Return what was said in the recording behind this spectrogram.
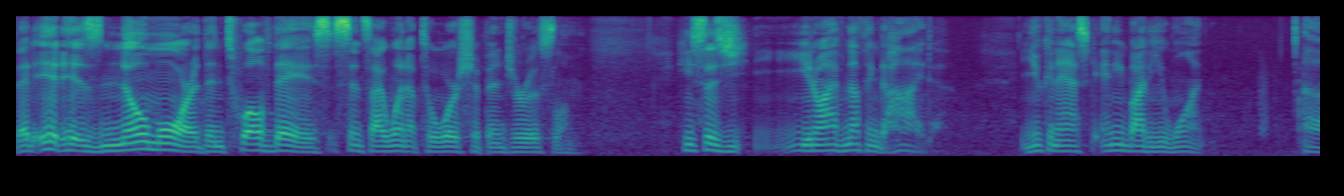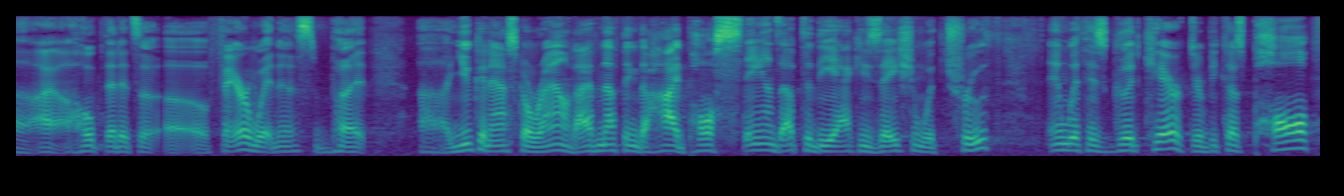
that it is no more than 12 days since I went up to worship in Jerusalem. He says, You know, I have nothing to hide. You can ask anybody you want. Uh, I hope that it's a, a fair witness, but uh, you can ask around. I have nothing to hide. Paul stands up to the accusation with truth and with his good character because Paul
